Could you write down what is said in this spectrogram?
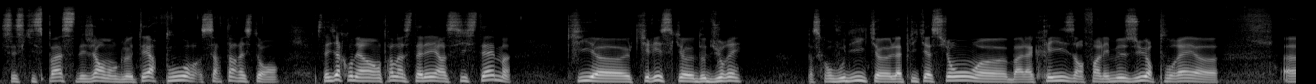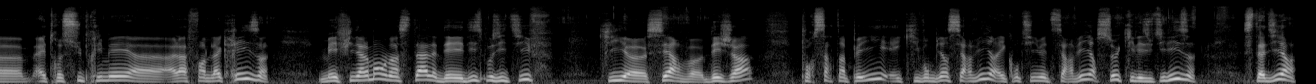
C'est ce qui se passe déjà en Angleterre pour certains restaurants. C'est-à-dire qu'on est en train d'installer un système qui, euh, risque de durer. Parce qu'on vous dit que l'application, euh, bah, la crise, enfin les mesures pourraient être supprimées à, la fin de la crise, mais finalement on installe des dispositifs qui servent déjà pour certains pays et qui vont bien servir et continuer de servir ceux qui les utilisent, c'est-à-dire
